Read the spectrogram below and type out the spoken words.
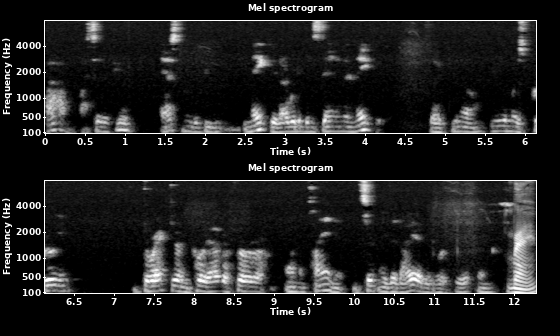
"Wow," I said, "If you had asked me to be naked, I would have been standing there naked." It's like, you know, you're the most brilliant director and choreographer on the planet, and certainly that I ever worked with, and right.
